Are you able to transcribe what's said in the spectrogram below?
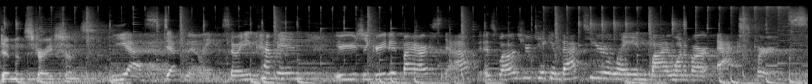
demonstrations? Yes, definitely. So when you come in, you're usually greeted by our staff, as well as you're taken back to your lane by one of our experts.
